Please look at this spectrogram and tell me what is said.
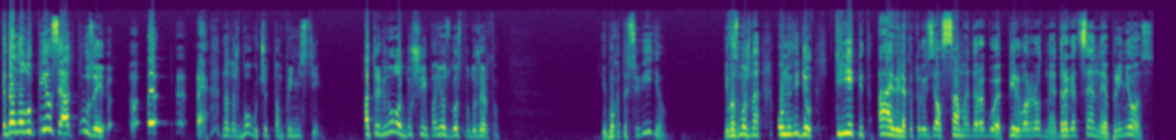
Когда налупился от пуза и надо же Богу что-то там принести. Отрыгнул от души и понес Господу жертву. И Бог это все видел. И, возможно, он увидел трепет Авеля, который взял самое дорогое, первородное, драгоценное, принес.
